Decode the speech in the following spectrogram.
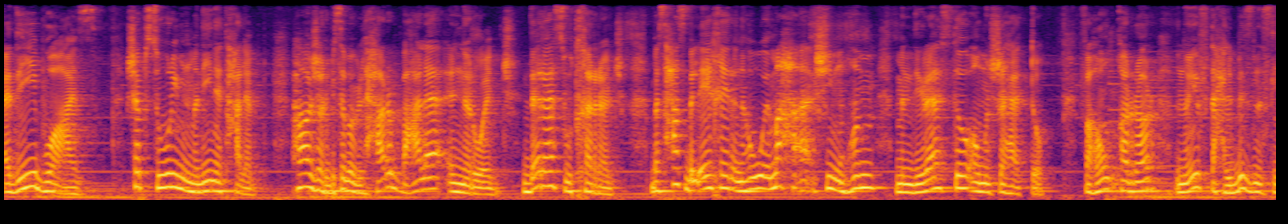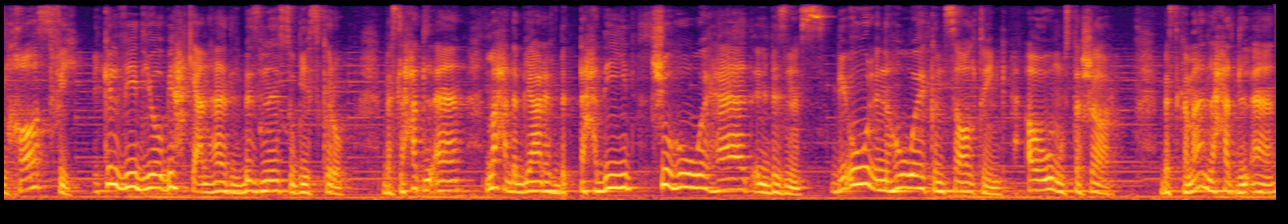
أديب واعظ شاب سوري من مدينة حلب هاجر بسبب الحرب على النرويج درس وتخرج بس حس بالاخر إنه هو ما حقق شيء مهم من دراسته أو من شهادته فهون قرر إنه يفتح ال business الخاص فيه. بكل فيديو بيحكي عن هذا ال business وبيذكره بس لحد الآن ما حدا بيعرف بالتحديد شو هو هذا ال business. بيقول إنه هو consulting أو مستشار. بس كمان لحد الآن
